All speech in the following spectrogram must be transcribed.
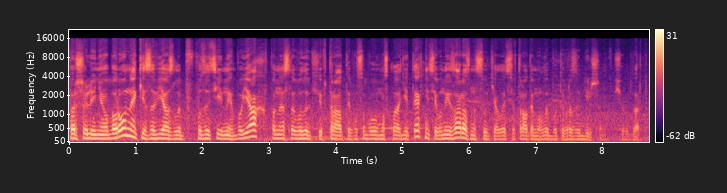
першу лінію оборони, які зав'язли в позиційних боях, понесли великі втрати в особовому складі техніці. Вони і зараз несуть, але ці втрати могли бути в рази більшими, що відверто.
